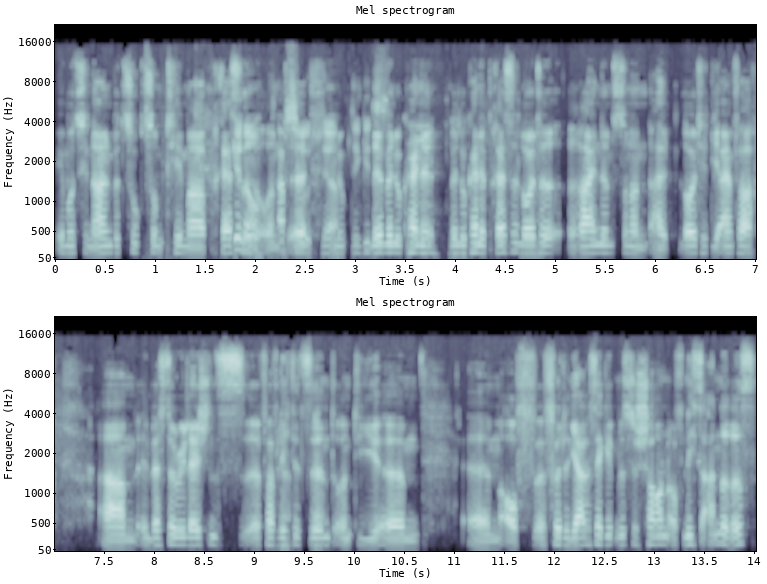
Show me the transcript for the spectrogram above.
emotionalen Bezug zum Thema Presse Genau, und absolut, äh, ja. wenn, du, ne, wenn du keine Mhm. wenn du keine Presseleute reinnimmst, sondern halt Leute, die einfach ähm, Investor Relations äh, verpflichtet Ja, ja. sind und die ähm, ähm, auf äh, Vierteljahresergebnisse schauen, auf nichts anderes,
